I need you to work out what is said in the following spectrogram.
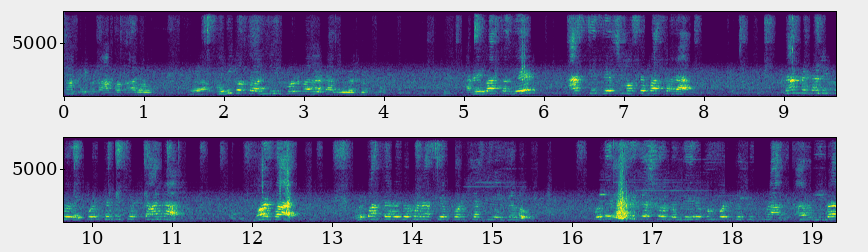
সামনে কোনো আপন আরও আহ, অভিজ্ঞতা নির্ভরভাবে কাজগুলো করব এই বাচ্চাদের আজকে যে সমস্ত বাচ্চারা কান্নাকানি করে, পরীক্ষা দিতে চায় না, ভয় পায়, ওই বাচ্চারা যখন আজকে পরীক্ষা দিয়ে গেল জিজ্ঞেস করবেন যে, এরকম পরীক্ষা কি তুমি আরও দিবা?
